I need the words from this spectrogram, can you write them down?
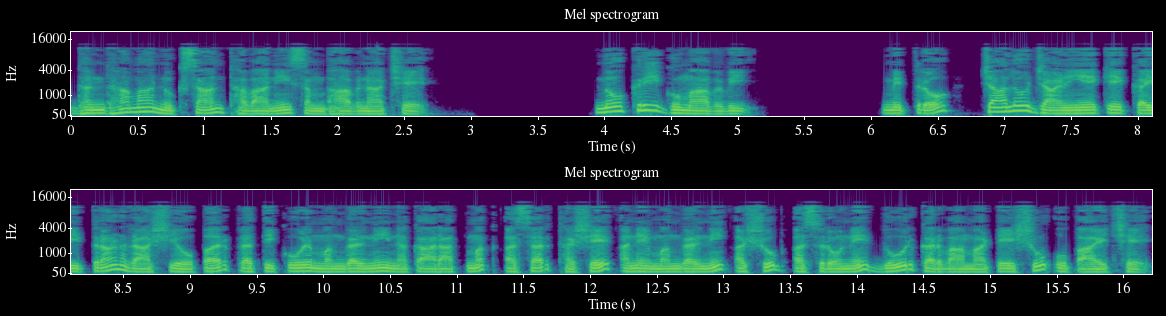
ધંધામાં નુકસાન થવાની સંભાવના છે. નોકરી ગુમાવવી. મિત્રો ચાલો જાણીએ કે કઈ ત્રણ રાશિઓ પર પ્રતિકૂળ મંગળની નકારાત્મક અસર થશે અને મંગળની અશુભ અસરોને દૂર કરવા માટે શું ઉપાય છે?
